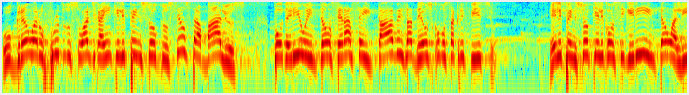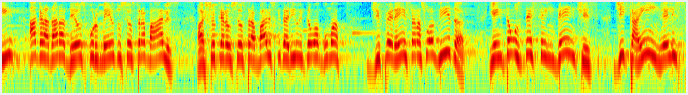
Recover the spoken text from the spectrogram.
O grão era o fruto do suor de Caim, que ele pensou que os seus trabalhos poderiam então ser aceitáveis a Deus como sacrifício. Ele pensou que ele conseguiria então ali agradar a Deus por meio dos seus trabalhos. Achou que eram os seus trabalhos que dariam então alguma diferença na sua vida. E então os descendentes de Caim, eles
